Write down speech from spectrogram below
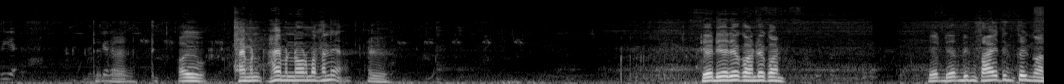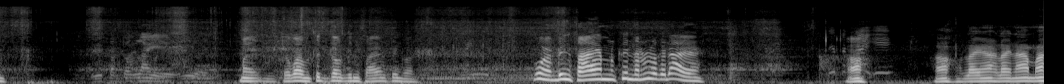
เรียนเออเออให้มันให้มันนอนมาทันเนี่ยเออเดี๋ยวเดี๋ยวเดี๋ยวก่อนเดี๋ยวก่อน เดี๋ยวเดี๋ยวดึงสายตึงๆก่อนต้องไล่นี่เลยไม่แต่ว่ามันตึงต้องดึงสายมันตึงก่อนพวกนั้นดึงสายให้มันขึ้นถนนเราก็ได้เอาเอาไล่นะไล่น้ำมา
